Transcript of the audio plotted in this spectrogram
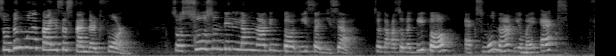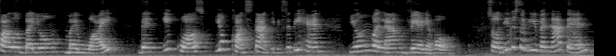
So dun muna tayo sa standard form. So, susundin lang natin to isa-isa. So, nakasunod dito, x muna, yung may x, followed by yung may y, then equals yung constant. Ibig sabihin, yung walang variable. So, dito sa given natin,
